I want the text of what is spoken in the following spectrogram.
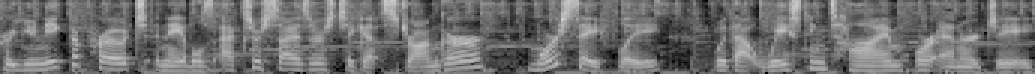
Her unique approach enables exercisers to get stronger more safely without wasting time or energy.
